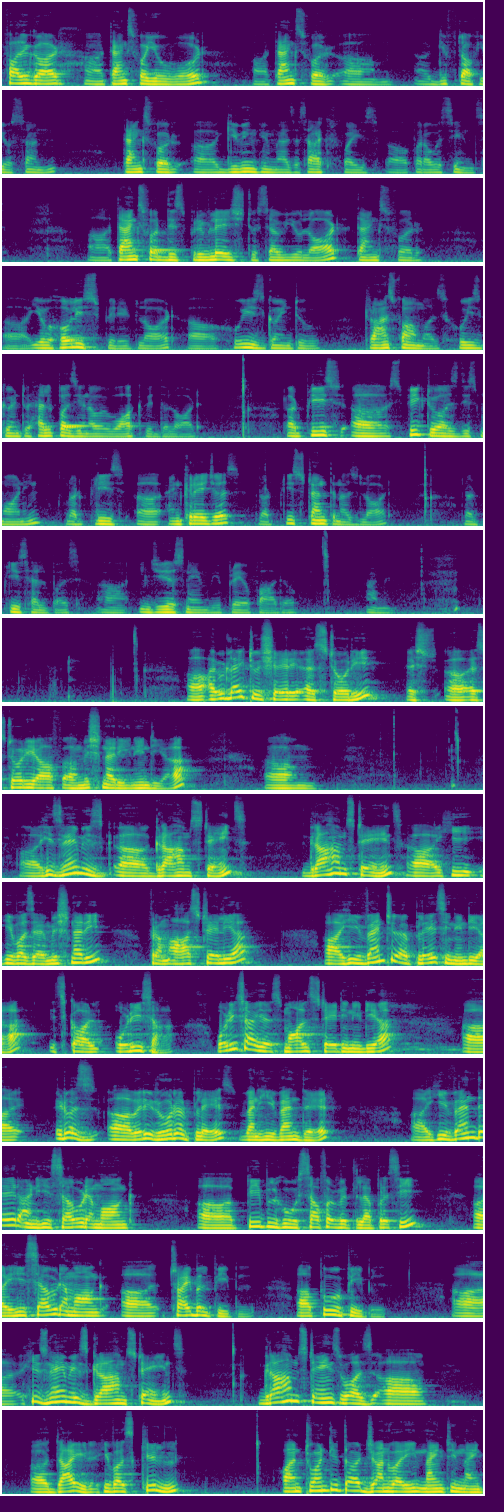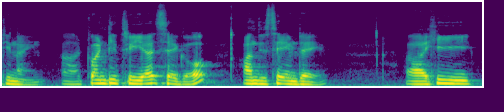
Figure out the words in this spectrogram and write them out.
Father God, uh, thanks for your word. Uh, thanks for um, gift of your son. Thanks for uh, giving him as a sacrifice uh, for our sins. Uh, thanks for this privilege to serve you, Lord. Thanks for your Holy Spirit, Lord, who is going to transform us, who is going to help us in our walk with the Lord. Lord, please speak to us this morning. Lord, please encourage us. Lord, please strengthen us, Lord. Lord, please help us. Uh, in Jesus' name we pray, O Father. Amen. Uh, I would like to share a story, a, uh, a story of a missionary in India. Um, uh, his name is uh, Graham Staines. Graham Staines, uh, he, he was a missionary from Australia. He went to a place in India, it's called Odisha. Odisha is a small state in India. Uh, it was a very rural place when he went there. Uh, he went there and he served among uh, people who suffer with leprosy. Uh, he served among uh, tribal people, uh, poor people. Uh, his name is Graham Staines. Graham Staines was died. He was killed on 23rd January 1999, uh, 23 years ago, on the same day. He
